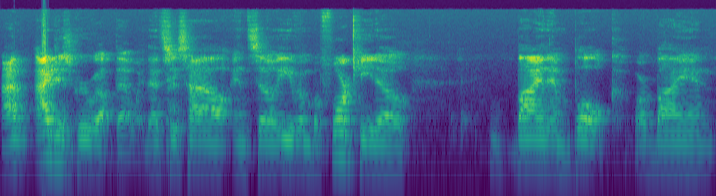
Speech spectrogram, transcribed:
I I just grew up that way. That's just how. And so even before keto, buying in bulk or buying,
